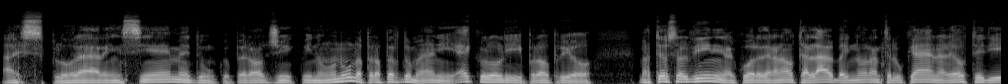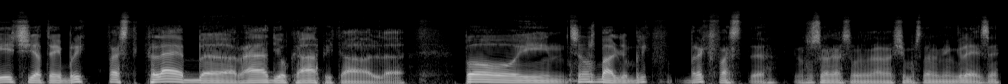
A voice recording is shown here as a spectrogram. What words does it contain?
a esplorare insieme. Dunque, per oggi qui non ho nulla, però per domani eccolo lì proprio. Matteo Salvini nel cuore della notte all'alba in Norante Lucana alle 8.10 a te Breakfast Club Radio Capital poi se non sbaglio Break- Breakfast non so se adesso lasciamo stare mio inglese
